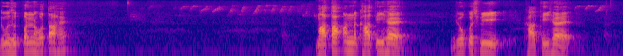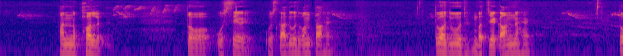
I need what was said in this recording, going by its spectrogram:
दूध उत्पन्न होता है। माता अन्न खाती है, जो कुछ भी खाती है, अन्न फल तो उससे उसका दूध बनता है। तो वह दूध बच्चे का अन्न है। तो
